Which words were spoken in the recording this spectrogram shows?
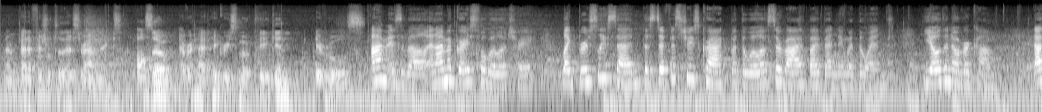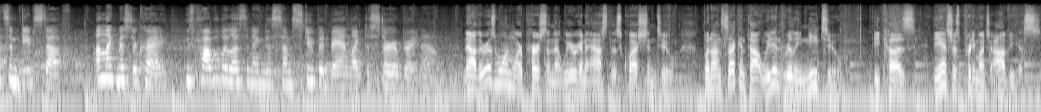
and are beneficial to their surroundings. Also, ever had hickory smoked bacon? It rules. I'm Isabel, and I'm a graceful willow tree. Like Bruce Lee said, the stiffest trees crack, but the willows survive by bending with the wind. Yield and overcome. That's some deep stuff. Unlike Mr. Cray, who's probably listening to some stupid band like Disturbed right now. Now, there is one more person that we were going to ask this question to, but on second thought, we didn't really need to because the answer is pretty much obvious.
